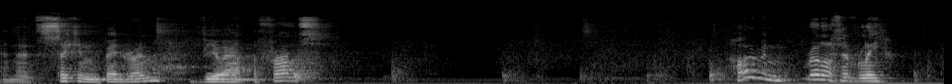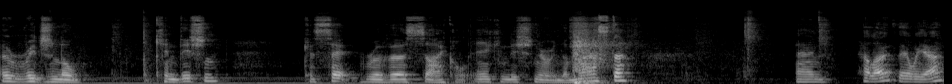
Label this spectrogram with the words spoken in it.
And that second bedroom, view out the front. Home in relatively original condition. Cassette reverse cycle air conditioner in the master. And hello, there we are.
